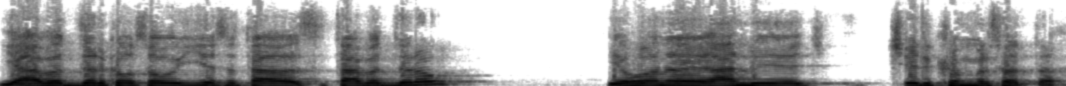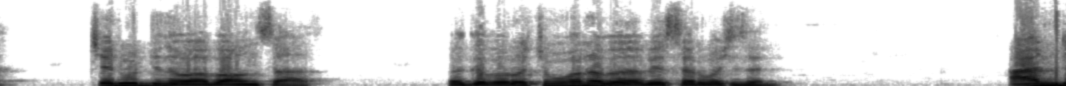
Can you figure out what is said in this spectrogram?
ያበደርከው ሰውዬ ስታበድረው የሆነ አንድ ጭድ ክምር ሰጠህ ጭድ ውድ ነው በአሁን ሰዓት በገበሮችም ሆነ በቤተሰቦች ዘንድ አንድ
